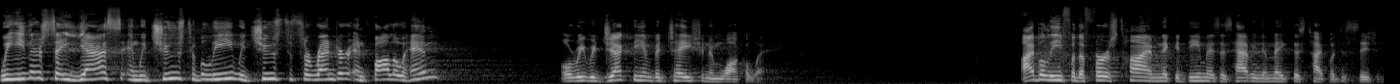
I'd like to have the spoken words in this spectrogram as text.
We either say yes and we choose to believe, we choose to surrender and follow him, or we reject the invitation and walk away. I believe for the first time, Nicodemus is having to make this type of decision.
